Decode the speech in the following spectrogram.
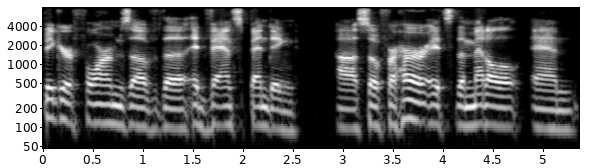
bigger forms of the advanced bending. Uh, so for her it's the metal and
